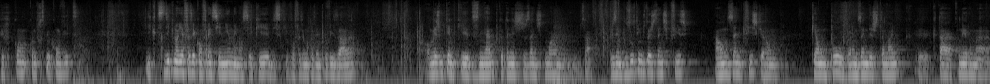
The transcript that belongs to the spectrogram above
que, que quando recebi o convite e que decidi que não ia fazer conferência nenhuma e não sei o quê, disse que vou fazer uma coisa improvisada, ao mesmo tempo que ia desenhando, porque eu tenho estes desenhos que demoram, sabe? Por exemplo, os últimos dois desenhos que fiz, há um desenho que fiz que, era um, que é um polvo, é um desenho deste tamanho, que, que está a comer uma,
